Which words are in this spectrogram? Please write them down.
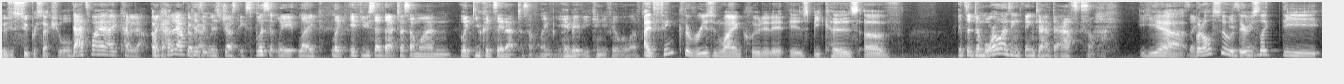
it was just super sexual. That's why I cut it out. Okay, I cut it out because okay. it was just explicitly like like if you said that to someone, like you could say that to someone, like, "Hey, baby, can you feel the love?" I think the reason why I included it is because of it's a demoralizing thing to have to ask someone. yeah, like, but also there's like the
